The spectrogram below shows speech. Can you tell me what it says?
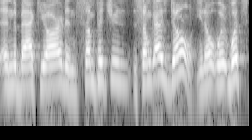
in the backyard, and some pitchers, some guys don't. You know, what's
